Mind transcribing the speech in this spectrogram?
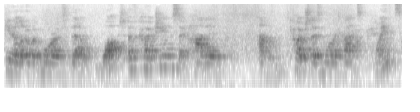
get a little bit more of the what of coaching, so how to um, coach those more advanced points,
